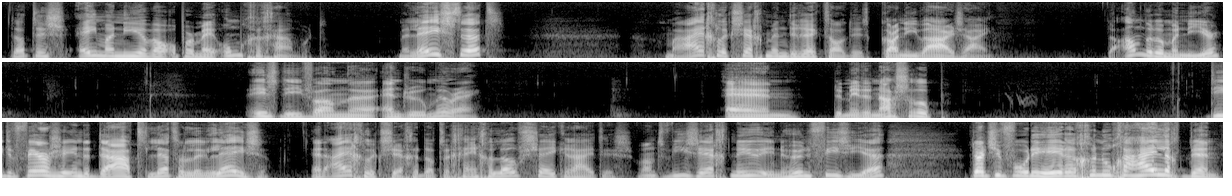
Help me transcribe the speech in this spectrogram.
Dat is één manier waarop ermee omgegaan wordt. Men leest het, maar eigenlijk zegt men direct al, dit kan niet waar zijn. De andere manier is die van uh, Andrew Murray. En de middernachtsroep. Die de verzen inderdaad letterlijk lezen. En eigenlijk zeggen dat er geen geloofszekerheid is. Want wie zegt nu in hun visie hè, dat je voor de Heer genoeg geheiligd bent?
